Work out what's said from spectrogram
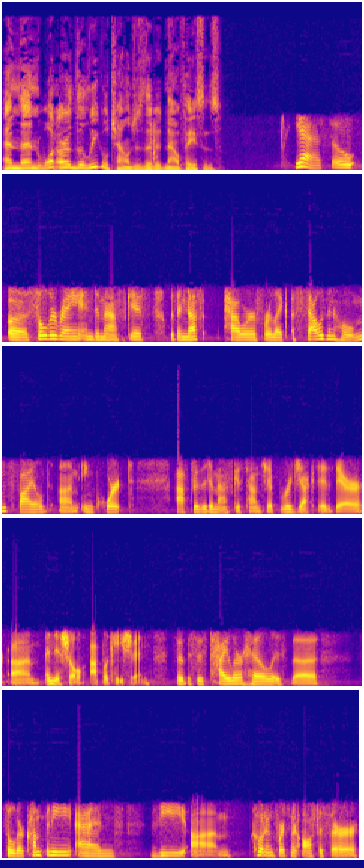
and then what are the legal challenges that it now faces? Yeah, so uh, SolarRay in Damascus, with enough power for like a thousand homes, filed um, in court after the Damascus Township rejected their um, initial application. So this is Tyler Hill is the solar company, and the um, code enforcement officer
